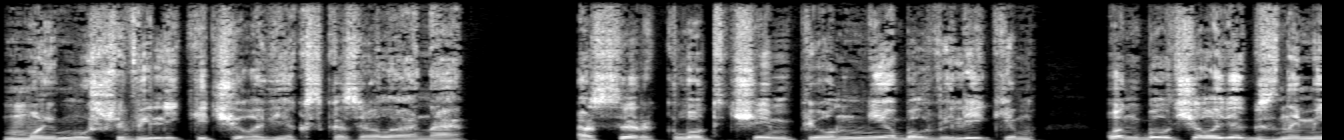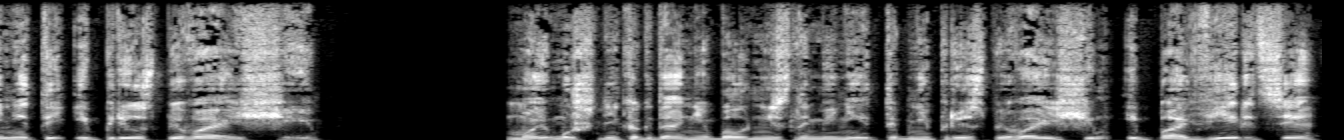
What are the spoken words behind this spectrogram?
«Мой муж — великий человек», — сказала она, — «а сэр Клод Чемпион не был великим, он был человек знаменитый и преуспевающий». Мой муж никогда не был ни знаменитым, ни преуспевающим, и, поверьте,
